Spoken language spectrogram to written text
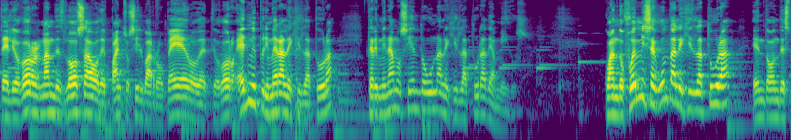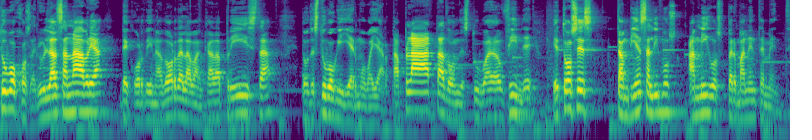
de Leodoro Hernández Loza o de Pancho Silva Romero o de Teodoro, en mi primera legislatura terminamos siendo una legislatura de amigos. Cuando fue mi segunda legislatura, en donde estuvo José Luis Alzanabria, de coordinador de la bancada priista, donde estuvo Guillermo Vallarta Plata, donde estuvo, en fin, entonces también salimos amigos permanentemente.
